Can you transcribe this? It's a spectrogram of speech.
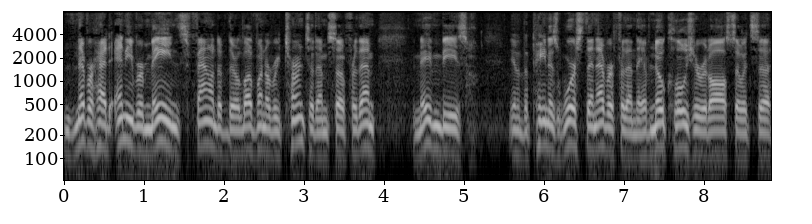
never had any remains found of their loved one or returned to them. So for them, it may even be, you know, the pain is worse than ever for them. They have no closure at all. So it's, uh,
